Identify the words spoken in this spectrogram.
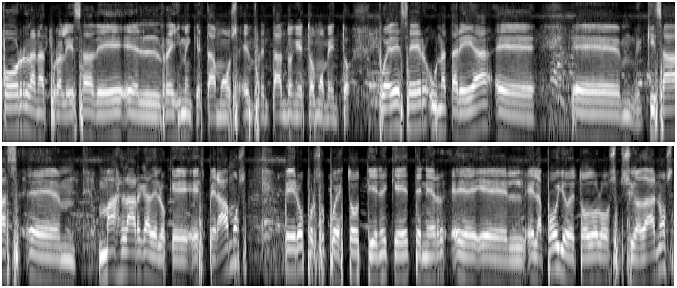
por la naturaleza del de régimen que estamos enfrentando en estos momentos. Puede ser una tarea eh, eh, quizás eh, más larga de lo que esperamos, pero por supuesto tiene que tener eh, el, el, apoyo de todos los ciudadanos,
